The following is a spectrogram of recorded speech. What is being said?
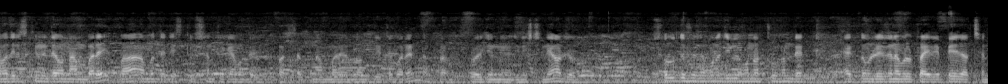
আমাদের স্ক্রিনে দেওয়া নাম্বারে বা আমাদের ডিসক্রিপশন থেকে আমাদের হোয়াটসঅ্যাপ নাম্বারে লগ দিতে পারেন। আপনার প্রয়োজনীয় জিনিসটি নেওয়ার জন্য। ষোলো দুশো ছাপ্পান্ন জিবি হনার টু হান্ড্রেড একদম রিজনেবল প্রাইসে পেয়ে যাচ্ছেন।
